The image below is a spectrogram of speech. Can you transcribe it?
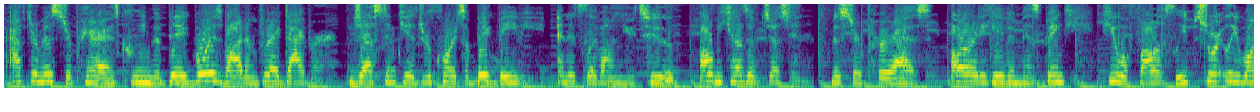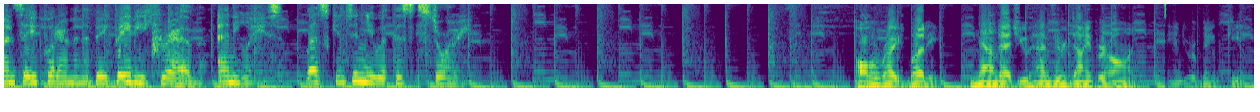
After Mr. Perez cleaned the big boy's bottom for a diaper, Justin Kids records a big baby, and it's live on YouTube, all because of Justin. Mr. Perez already gave him his binky, he will fall asleep shortly once they put him in the big baby crib. Anyways, let's continue with this story. Alright buddy, now that you have your diaper on, and your binky,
